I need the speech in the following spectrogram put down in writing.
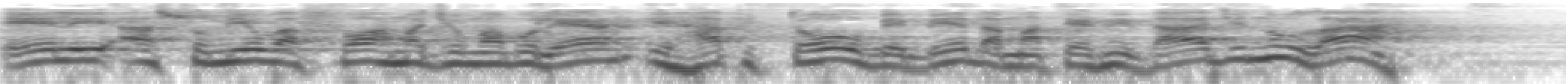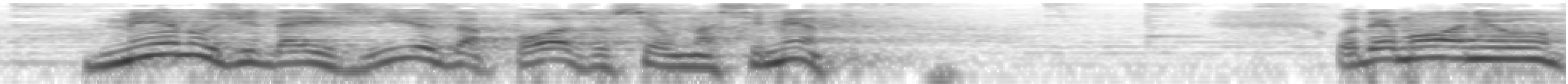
ele assumiu a forma de uma mulher e raptou o bebê da maternidade no lar, menos de dez dias após o seu nascimento. O demônio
